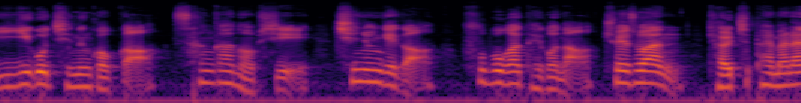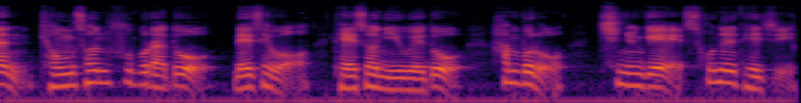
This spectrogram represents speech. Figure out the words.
이기고 지는 것과 상관없이 친윤계가 후보가 되거나 최소한 결집할 만한 경선 후보라도 내세워 대선 이후에도 함부로 친윤계에 손을 대지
